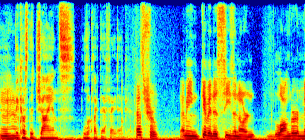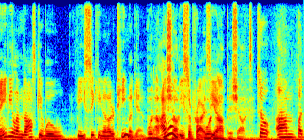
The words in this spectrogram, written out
Mm-hmm. because the Giants look like they're fading. That's true. I mean, give it a season or longer, maybe Lewandowski will be seeking another team again. Would not I be wouldn't be surprised. Would yeah. not be shocked. So, um, but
